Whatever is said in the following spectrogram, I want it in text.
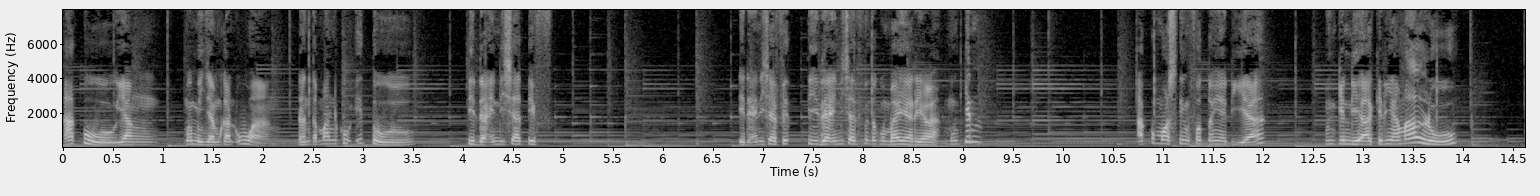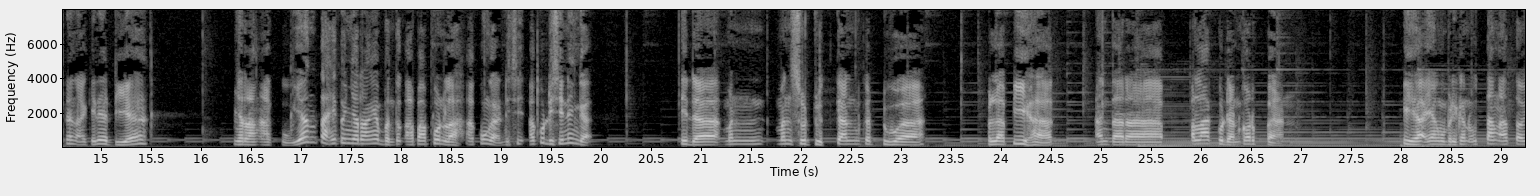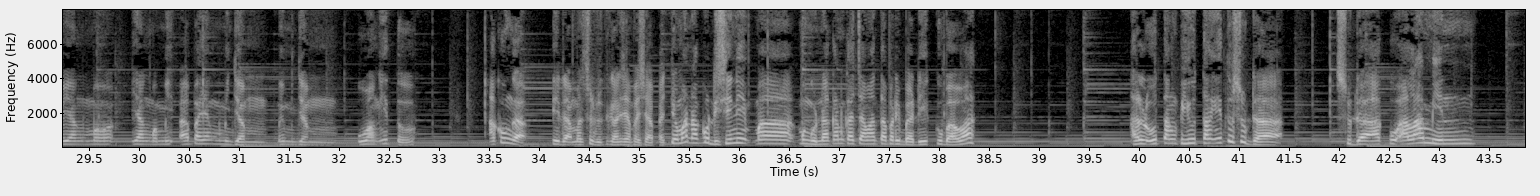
aku yang meminjamkan uang dan temanku itu tidak inisiatif tidak inisiatif tidak inisiatif untuk membayar ya. Mungkin aku posting fotonya dia mungkin dia akhirnya malu dan akhirnya dia nyerang aku. Ya entah itu nyerangnya bentuk apa pun lah. Aku nggak aku di sini nggak tidak men, mensudutkan kedua belah pihak antara pelaku dan korban. Pihak yang memberikan utang atau yang me, yang memi, apa yang meminjam meminjam uang itu aku nggak tidak mensudutkan siapa-siapa. Cuman aku di sini me, menggunakan kacamata pribadiku bahwa hal utang piutang itu sudah sudah aku alamin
